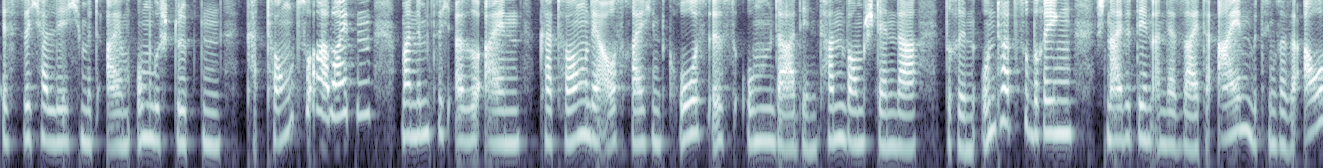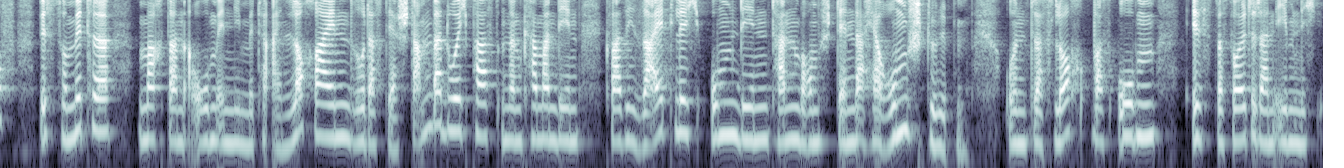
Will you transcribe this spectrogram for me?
ist sicherlich mit einem umgestülpten Karton zu arbeiten. Man nimmt sich also einen Karton, der ausreichend groß ist, um da den Tannenbaumständer drin unterzubringen, schneidet den an der Seite ein bzw. auf bis zur Mitte, macht dann oben in die Mitte ein Loch rein, sodass der Stamm da durchpasst und dann kann man den quasi seitlich um den Tannenbaumständer herumstülpen. Und das Loch, was oben ist, das sollte dann eben nicht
